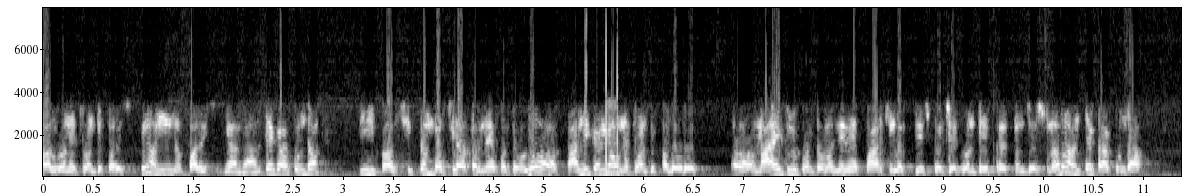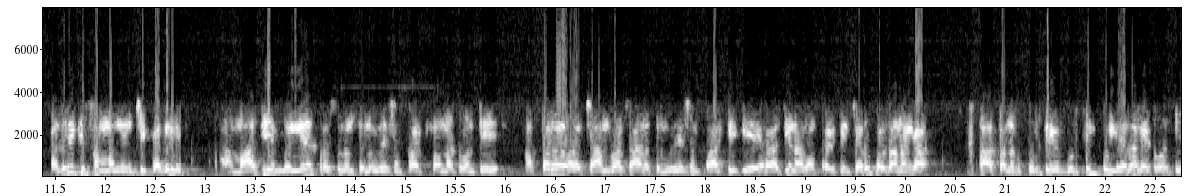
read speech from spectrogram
పాల్గొనేటువంటి పరిస్థితి అన్ని పరిస్థితి అంతేకాకుండా ఈ బస్ సిద్ధం బస్సు యాత్ర నేపథ్యంలో స్థానికంగా ఉన్నటువంటి పలువురు నాయకులు కొంతమందిని పార్టీలకు తీసుకొచ్చేటువంటి ప్రయత్నం చేస్తున్నారు అంతేకాకుండా కదిరికి సంబంధించి కదిరి మాజీ ఎమ్మెల్యే ప్రస్తుతం తెలుగుదేశం పార్టీలో ఉన్నటువంటి అత్తర చాంద్వాస ఆయన తెలుగుదేశం పార్టీకి రాజీనామా ప్రకటించారు ప్రధానంగా తనకు పూర్తి గుర్తింపు లేదనేటువంటి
